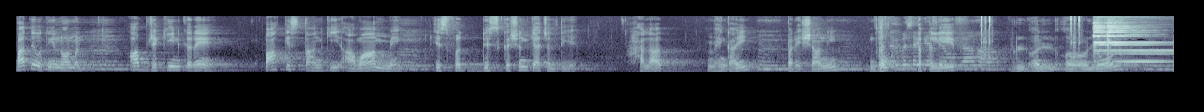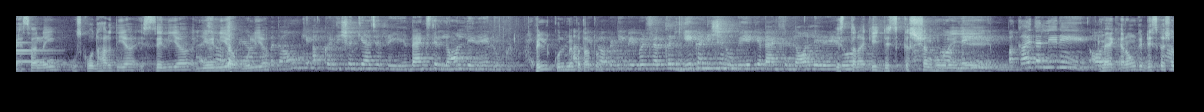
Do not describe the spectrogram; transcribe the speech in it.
बातें होती हैं नॉर्मल। आप यकीन करें पाकिस्तान की आवाम में इस वक्त डिस्कशन क्या चलती है? हालात महँगाई परेशानी दुख तकलीफ़ हाँ। लोन पैसा नहीं उसको उधार दिया इससे लिया ये अच्छा, लिया वो लिया। बताऊँ कि अब कंडीशन क्या चल रही है? बैंक से लोन ले रहे हैं लोग। बिल्कुल मैं बताता हूँ। प्रॉपर्टी पेपर्स रखकर ये कंडीशन हो गई है कि बैंक से लोन ले रहे हैं इस तरह की डिस्कशन हो हाँ, रही है। बकायदा ले रहे हैं और मैं कह रहा हूँ कि डिस्कशन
